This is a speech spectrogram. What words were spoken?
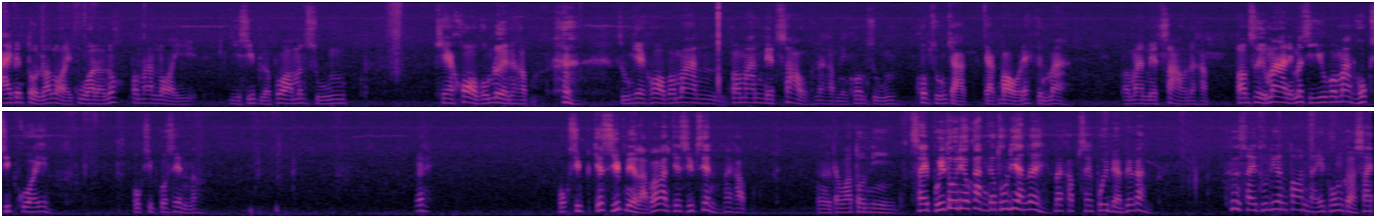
กลายเป็นต้นละร้อยกว่าแล้วเนาะประมาณร้อย ยี่สิบหรือเพราะว่ามันสูงแค่ข้อผมเลยนะครับ สูงแค่ข้อประมาณประมาณเม็ดเศร้านะครับนี่ความสูงความสูงจากจากเบาได้ขึ้นมา ประมาณเม็ดเศร้านะครับ ตอนซื้อมาเนี่ยมันสีอยู่ประมาณหกสิบกว่าเองหกสิบกว่าเส้นเนาะเอ้ยหกสิบเจ็ดสิบเนี่ยแหละประมาณเจ็ดสิบเส้นนะครับเออแต่ว่าต้นนี้ใส่ปุ๋ยตัวเดียวกันกับทุเรียนเลยนะครับใส่ปุ๋ยแบบเดียวกัน คือใส่ทุเรียนต้อนไหนผมก็ใส่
